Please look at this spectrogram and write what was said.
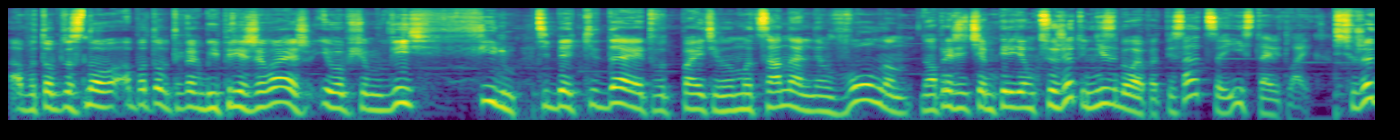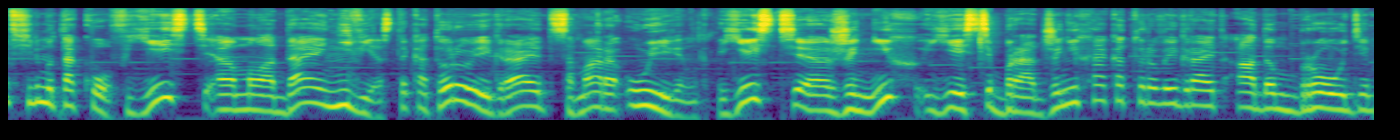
А потом ты снова, а потом ты как бы и переживаешь, и в общем весь фильм тебя кидает вот по этим эмоциональным волнам. Ну а прежде чем перейдем к сюжету, не забывай подписаться и ставить лайк. Сюжет фильма таков. Есть э, молодая невеста, которую играет Самара Уивинг. Есть э, жених, есть брат жениха, которого играет Адам Броуди.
